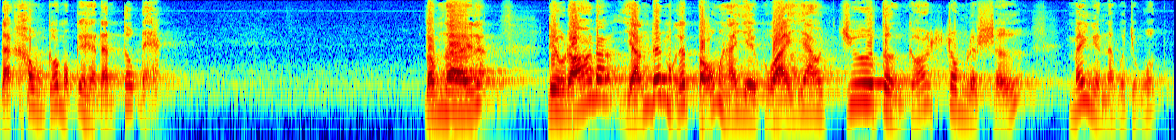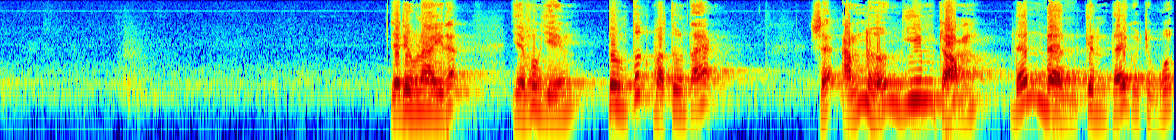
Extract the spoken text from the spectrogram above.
đã không có một cái hình ảnh tốt đẹp. Đồng thời đó, điều đó đó dẫn đến một cái tổn hại về ngoại giao chưa từng có trong lịch sử mấy nghìn năm của Trung Quốc. Và điều này đó về phương diện tương tức và tương tác sẽ ảnh hưởng nghiêm trọng đến nền kinh tế của Trung Quốc.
